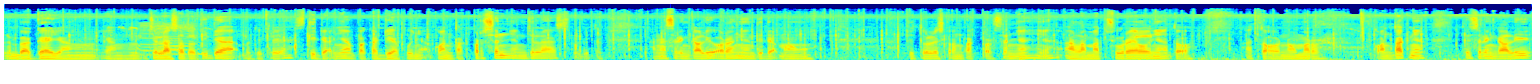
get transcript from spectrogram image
lembaga yang yang jelas atau tidak begitu ya. Setidaknya apakah dia punya kontak person yang jelas begitu. Karena sering kali orang yang tidak mau ditulis kontak personnya ya alamat surelnya atau atau nomor kontaknya itu sering kali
